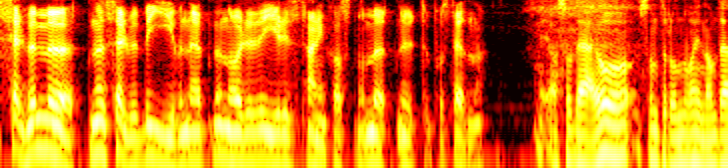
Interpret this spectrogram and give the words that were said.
selve møtene, selve begivenhetene, når dere gir disse terningkastene og møtene ute på stedene? Altså det er jo, som Trond var innom, det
